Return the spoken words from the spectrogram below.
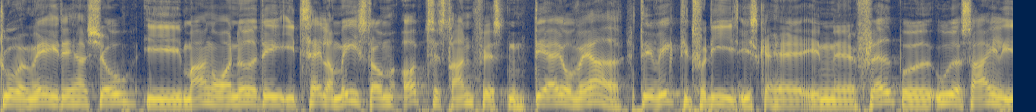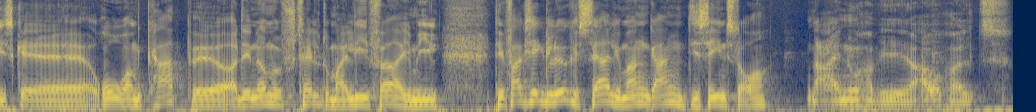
Du har været med i det her show i mange år. Noget af det, I taler mest om op til strandfesten, det er jo vejret. Det er vigtigt, fordi I skal have en øh, fladbåd ud at sejle, I skal ro om kap, øh, og det er noget, man fortalte du mig lige før, Emil. Det er faktisk ikke lykkes særlig mange gange de seneste år. Nej, nu har vi afholdt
